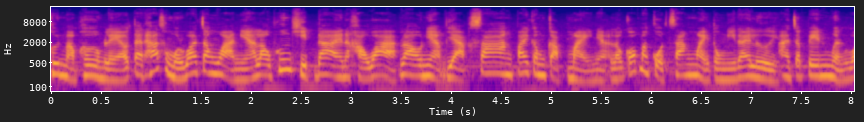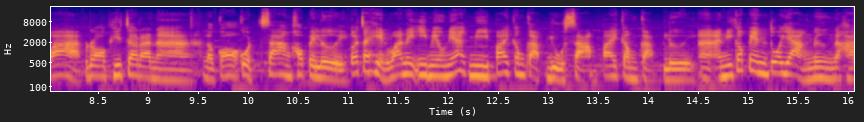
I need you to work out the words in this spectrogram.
ขึ้นมาเพิ่มแล้ว แต่ถ้าสมมติว่าจังหวะนี้เราเพิ่งคิดได้นะคะว่าเราเนี่ยอยากสร้างป้ายกำกับใหม่เนี่ยเราก็มากดสร้างใหม่ตรงนี้ได้เลย อาจจะเป็นเหมือนว่ารอพิจารณา แล้วก็กดสร้างเข้าไปเลย ก็จะเห็นว่าในอีเมลเนี้ยมีป้ายกำกับอยู่ 3 ป้ายกำกับเลยอ่าอันนี้ก็เป็นตัวอย่างหนึ่งนะคะ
